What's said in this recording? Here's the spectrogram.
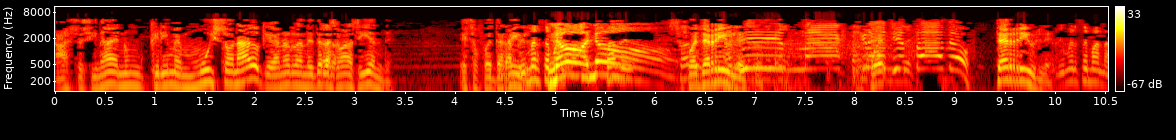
asesinada en un crimen muy sonado que ganó el Grande T la semana siguiente. Eso fue terrible. semana No, sale- no. Fue terrible eso. Fue La terrible, primera semana.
